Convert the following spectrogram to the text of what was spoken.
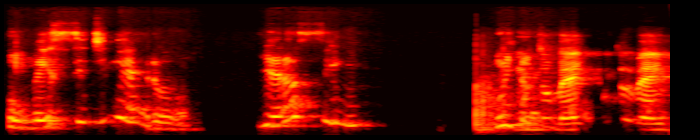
com esse dinheiro. E era assim. Muito, muito bem, muito bem.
